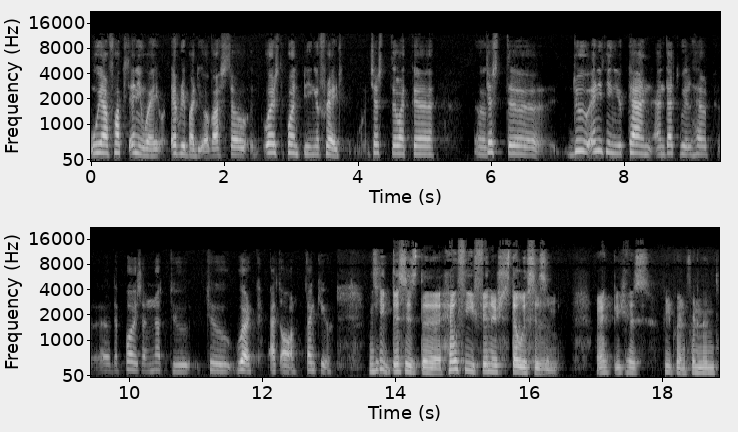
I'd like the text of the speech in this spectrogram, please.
we are fucked anyway, everybody of us. So where's the point being afraid? Just uh, like uh, uh, just uh, do anything you can, and that will help uh, the poison not to to work at all. Thank you. You see, this is the healthy Finnish stoicism, right? Because people in Finland,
